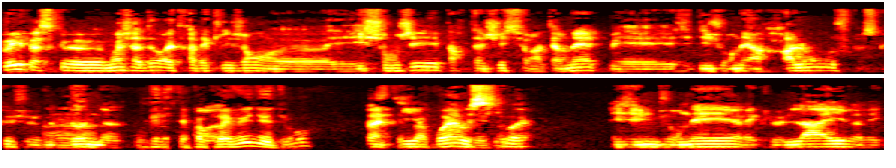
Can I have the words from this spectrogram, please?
oui, parce que moi j'adore être avec les gens euh, et échanger, partager sur Internet, mais j'ai des journées à rallonge parce que je me ah. donne. C'était pas prévu du tout. Pas dire, ouais aussi, ouais. Et j'ai une journée avec le live, avec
